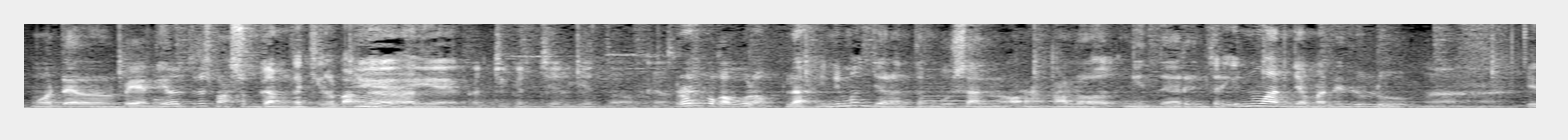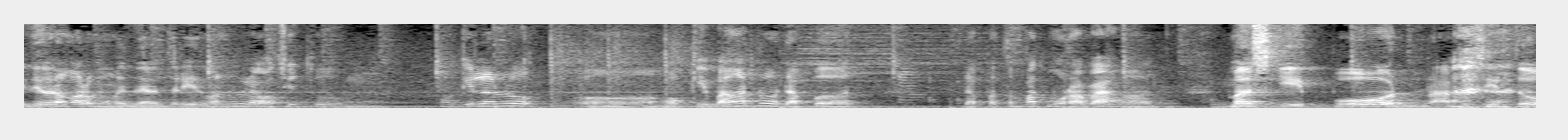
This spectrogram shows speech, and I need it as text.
model Ben Hill terus masuk gang kecil Iya banget iya kecil-kecil gitu. Oke. terus bokap gue bilang lah ini mah jalan tembusan orang kalau ngindarin 3 in 1 zaman dulu nah. jadi orang kalau mau ngindarin 3 in 1 lu lewat situ Hmm. oh gila lu oh, hoki banget lu dapet dapat tempat murah banget meskipun abis itu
